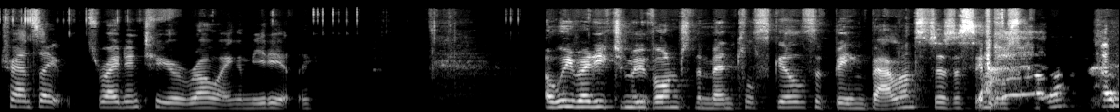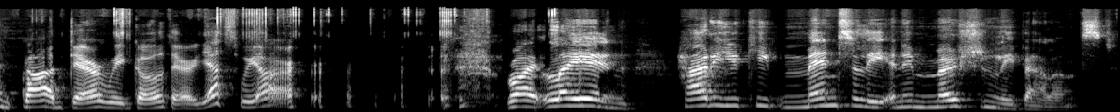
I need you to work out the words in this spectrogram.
translates right into your rowing immediately are we ready to move on to the mental skills of being balanced as a single sculler? oh god dare we go there yes we are right lay in how do you keep mentally and emotionally balanced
